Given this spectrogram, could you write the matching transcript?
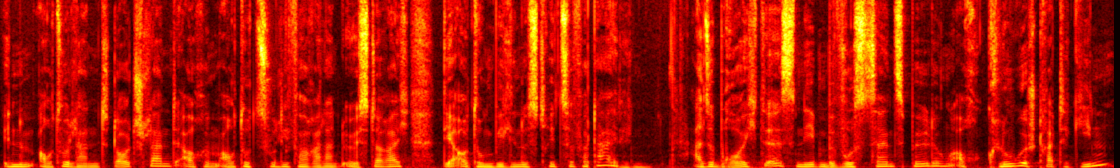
in einem Autoland Deutschland, auch im Autozuliefererland Österreich, die Automobilindustrie zu verteidigen. Also bräuchte es neben Bewusstseinsbildung auch kluge Strategien,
